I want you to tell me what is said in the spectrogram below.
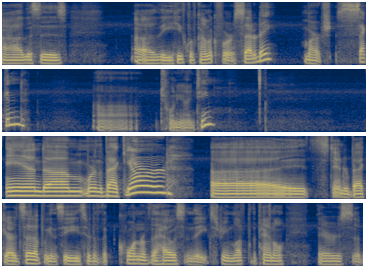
Uh, this is uh, the Heathcliff comic for Saturday, March 2nd, uh, 2019. And um, we're in the backyard. Uh, standard backyard setup. We can see sort of the corner of the house in the extreme left of the panel. There's uh,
